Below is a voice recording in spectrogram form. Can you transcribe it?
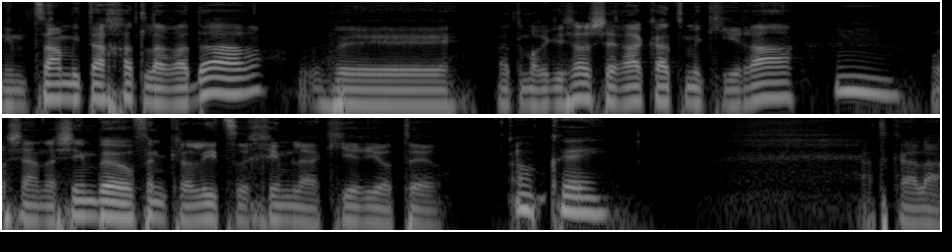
שנמצא מתחת לרדאר ואת מרגישה שרק את מכירה, מהמם. או שאנשים באופן כללי צריכים להכיר יותר? אוקיי. את קלה.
